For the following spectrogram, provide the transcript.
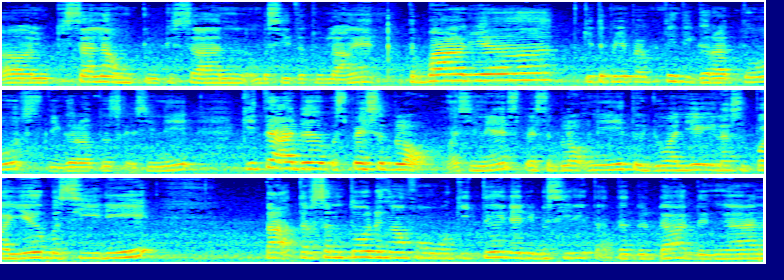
uh, lukisan lah, untuk lukisan besi tertulang. Eh. Tebal dia, kita punya paper 300, 300 kat sini. Kita ada spacer block kat sini. Eh. Spacer block ni tujuan dia ialah supaya besi ni tak tersentuh dengan forward kita jadi besi ni tak terdedah dengan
